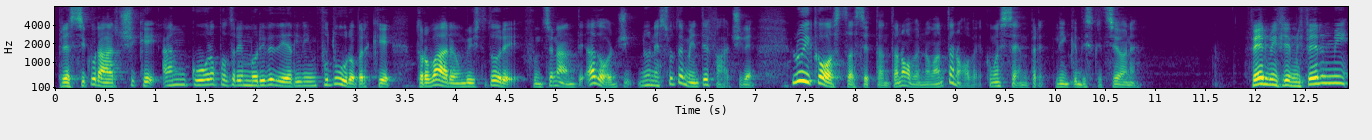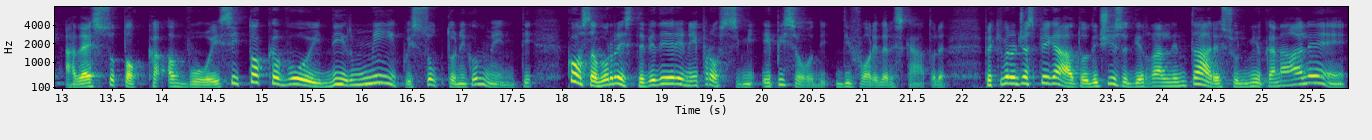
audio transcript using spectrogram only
per assicurarci che ancora potremmo rivederli in futuro, perché trovare un visitatore funzionante ad oggi non è assolutamente facile. Lui costa 79,99, come sempre, link in descrizione. Fermi, fermi, fermi, adesso tocca a voi. Sì, tocca a voi dirmi qui sotto nei commenti cosa vorreste vedere nei prossimi episodi di Fuori dalle Scatole. Perché ve l'ho già spiegato, ho deciso di rallentare sul mio canale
